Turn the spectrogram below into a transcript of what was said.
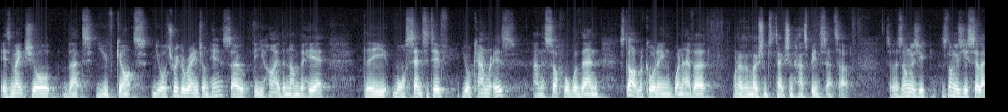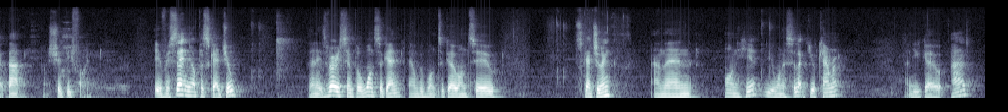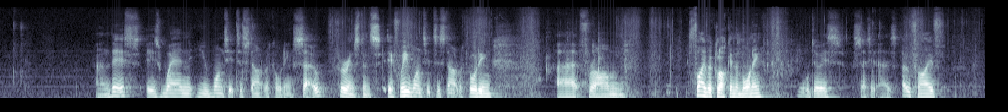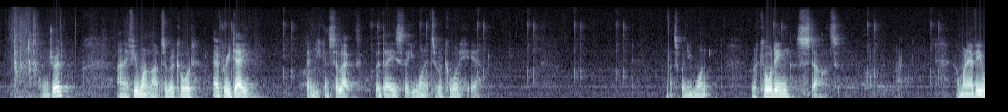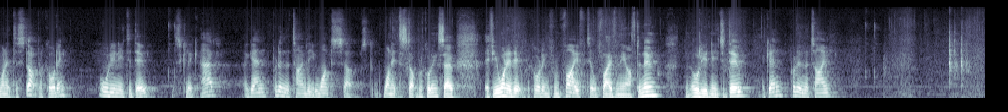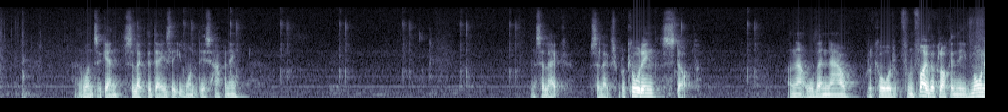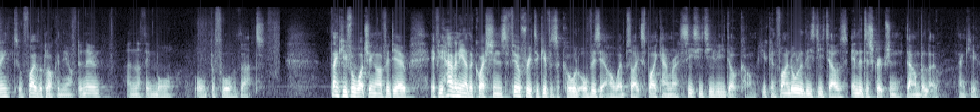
is make sure that you've got your trigger range on here. So the higher the number here, the more sensitive your camera is and the software will then start recording whenever, whenever motion detection has been set up. So as long as, you, as long as you select that, that should be fine. If we're setting up a schedule, then it's very simple once again, and we want to go on to scheduling, and then on here you want to select your camera, and you go add, and this is when you want it to start recording. So, for instance, if we want it to start recording uh, from five o'clock in the morning, what we'll do is set it as 0500. And if you want that to record every day, then you can select the days that you want it to record here. That's when you want recording start. And whenever you want it to stop recording, all you need to do is click add again, put in the time that you want to stop, want it to stop recording. So if you wanted it recording from 5 till 5 in the afternoon, then all you'd need to do, again, put in the time. And once again, select the days that you want this happening. And select, select recording, stop. And that will then now record from 5 o'clock in the morning till 5 o'clock in the afternoon and nothing more or before that. Thank you for watching our video. If you have any other questions, feel free to give us a call or visit our website spycameracctv.com. You can find all of these details in the description down below. Thank you.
